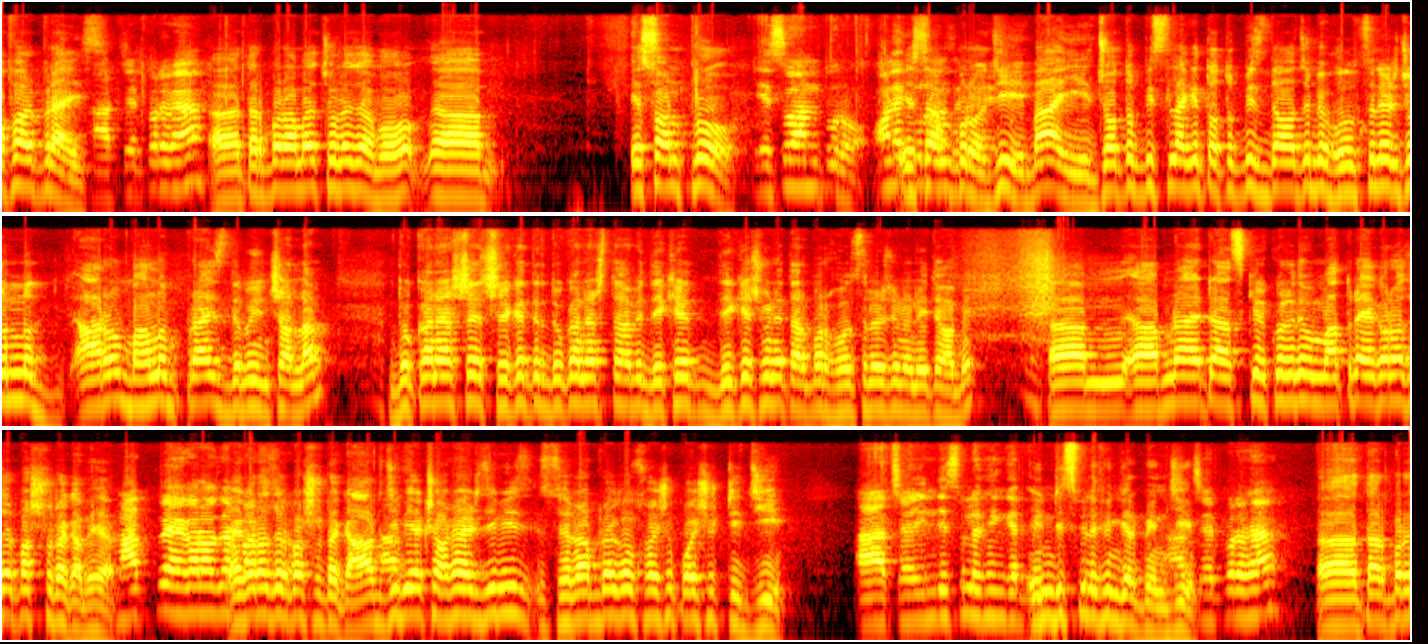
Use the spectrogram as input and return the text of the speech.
অফার প্রাইস হ্যাঁ? তারপর আমরা চলে যাব S one pro S1 Pro অনেক প্রো জি ভাই যত পিস লাগে তত পিস দেওয়া যাবে হোলসেলের জন্য আরও ভালো প্রাইস দেবো ইনশাল্লাহ দোকানে আসে সেক্ষেত্রে দোকানে আসতে হবে দেখে দেখে শুনে তারপর হোলসেলের জন্য নিতে হবে। আম, আমরা এটা আজকের করে দেবো মাত্র এগারো হাজার পাঁচশো টাকা ভাইয়া। মাত্র 11000 এগারো হাজার পাঁচশো টাকা। আট জিবি একশো আঠাশ জিবি স্ন্যাপড্রাগন ছয়শো পঁয়ষট্টি জি। আচ্ছা in display finger in display fingerprint জি। আচ্ছা এরপরে তারপরে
